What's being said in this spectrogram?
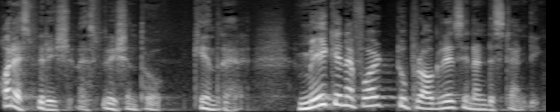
और एस्पिरेशन एस्पिरेशन तो केंद्र है। Make an effort to progress in understanding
